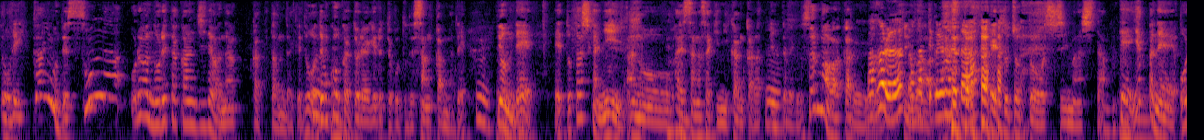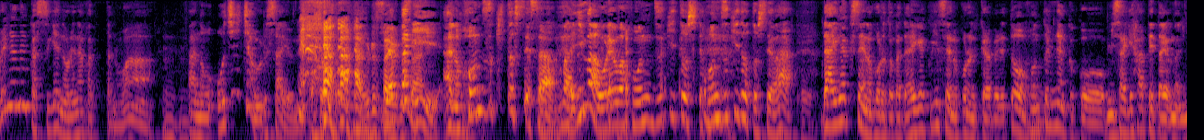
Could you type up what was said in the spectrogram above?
で俺一回もでそんな俺は乗れた感じではなかったんだけど、でも今回取り上げるってことで3巻までうん。読んで、えっと、確かにあの林さんがさっき2巻からって言ったんだけど、それまあ分かるわかる？分かってくれました？えっと、ちょっとしました。でやっぱね俺がなんかすげえ乗れなかったのは、うんあのおじいちゃんうるさいよね。うるさいやっぱりあの本好きとしてさ、まあ、今俺は本好きとして本好き度としてはええ。大学生の頃とか大学院生の頃に比べると本当になんかこう見下げ果てたような人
